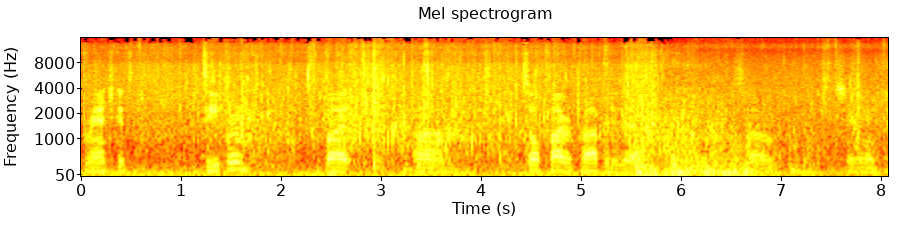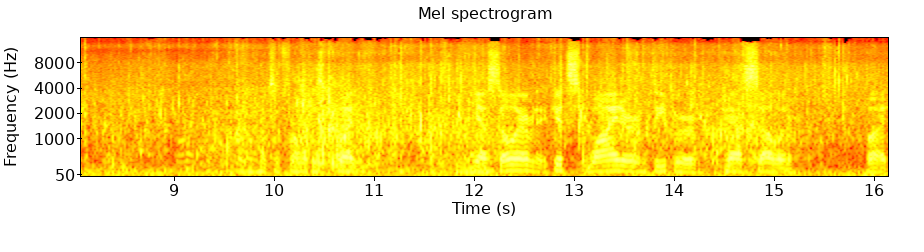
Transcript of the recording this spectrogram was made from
branch gets deeper, but um, it's all private property there. So, so you're gonna, have some fun with this. But yeah, Cellar Avenue, it gets wider and deeper past Cellar. But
